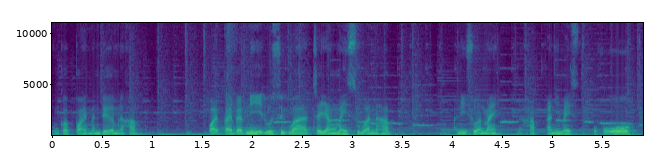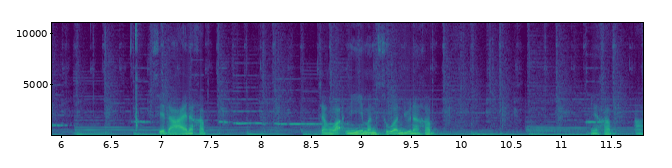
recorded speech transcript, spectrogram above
ผมก็ปล่อยเหมือนเดิมนะครับ ปล่อยไปแบบนี้รู้สึกว่าจะยังไม่สวนนะครับ อันนี้สวนไหมนะครับ อันนี้ไม่ โอ้โห เสียดายนะครับ จังหวะนี้มันสวนอยู่นะครับเนี่ยครับอะ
